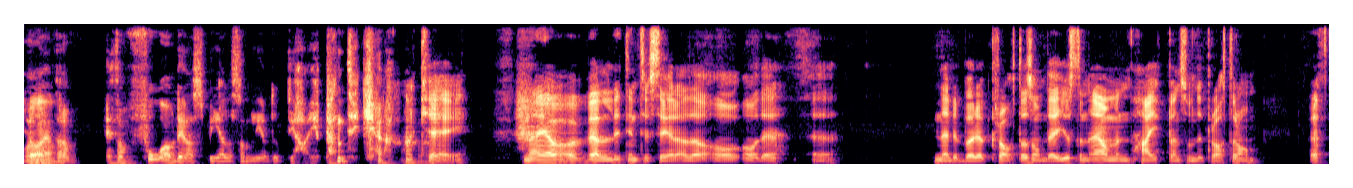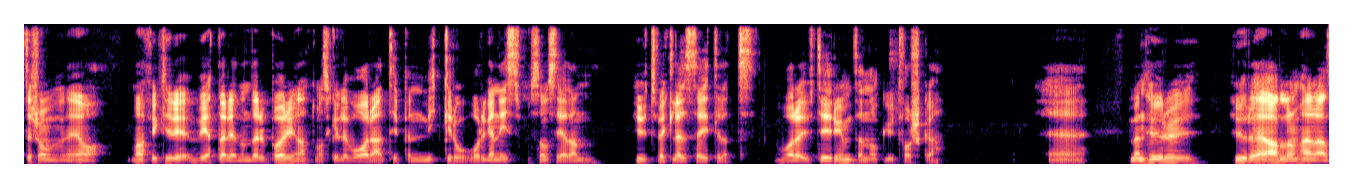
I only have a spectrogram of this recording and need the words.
Och Ja. ett av, ett av få av deras spel som levde upp till hypen tycker jag. Okej. Nej, jag var väldigt intresserad av, av det. Eh, när det började pratas om det. Just den här ja, men, hypen som du pratar om. Eftersom, ja, man fick veta redan där i början att man skulle vara typ en mikroorganism som sedan utvecklade sig till att vara ute i rymden och utforska. Eh, men hur, hur är alla de här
